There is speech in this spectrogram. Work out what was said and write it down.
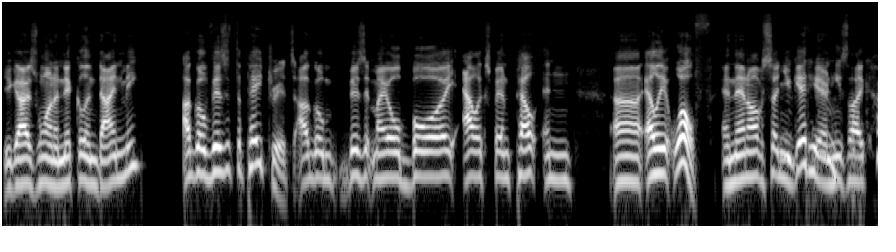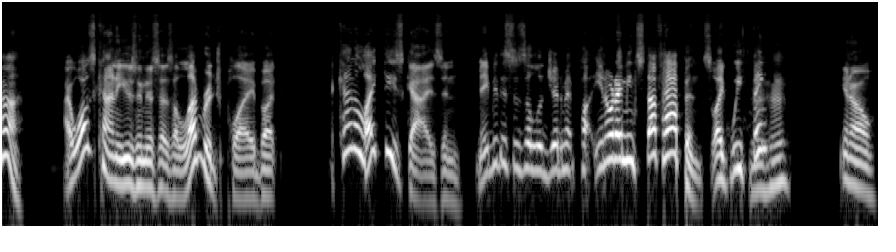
you guys want to nickel and dime me? I'll go visit the Patriots. I'll go visit my old boy, Alex Van Pelt and uh, Eliot Wolf. And then all of a sudden you get here and he's like, huh, I was kind of using this as a leverage play, but I kind of like these guys. And maybe this is a legitimate, pl-. you know what I mean? Stuff happens. Like we think, Mhm. you know,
